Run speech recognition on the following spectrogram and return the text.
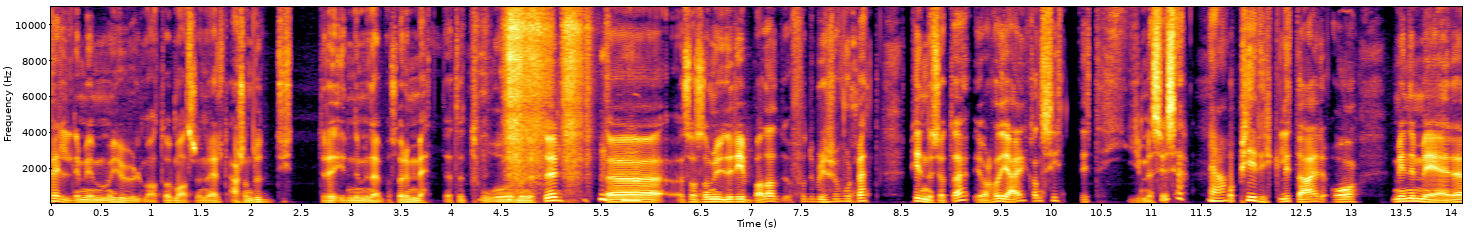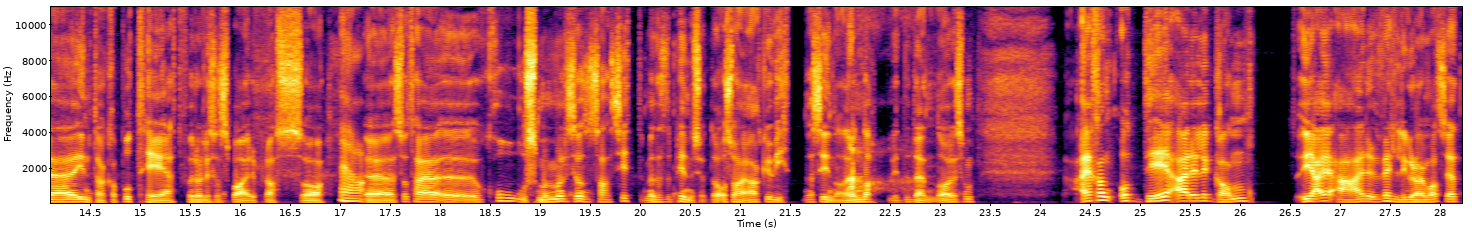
veldig mye julemat og mat generelt er sånn du dytter det inn i nebbet, så er du mett etter to minutter. Uh, sånn som ribba, da, for du blir så fort mett. Pinnekjøttet, i hvert fall jeg, kan sitte i timevis Ja. og pirke litt der. Og minimere inntak av potet for å liksom spare plass. Og, Ja. uh, så tar jeg uh, koser meg med å liksom, sitte med dette pinnekjøttet, og så har jeg akevitten ved siden av der og napper litt i den. Og, liksom, jeg kan, og det er elegant. Jeg er veldig glad i mat, så jeg,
